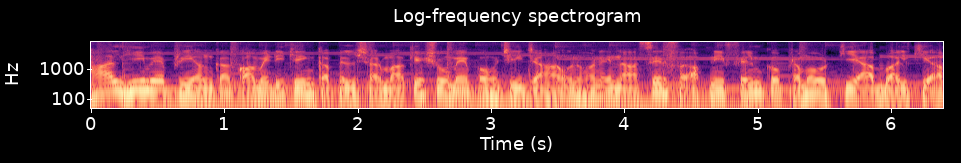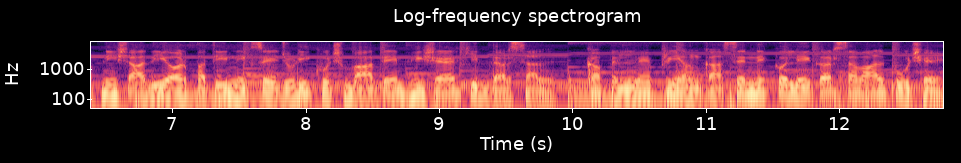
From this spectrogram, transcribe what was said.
हाल ही में प्रियंका कॉमेडी किंग कपिल शर्मा के शो में पहुँची, जहाँ उन्होंने न सिर्फ़ अपनी फ़िल्म को प्रमोट किया, बल्कि अपनी शादी और पति निक से जुड़ी कुछ बातें भी शेयर की। दरअसल, कपिल ने प्रियंका से निक को लेकर सवाल पूछे।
